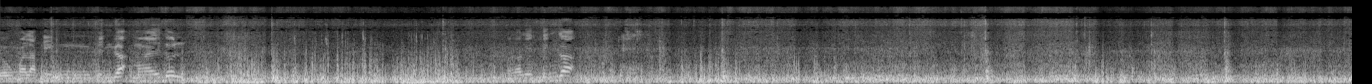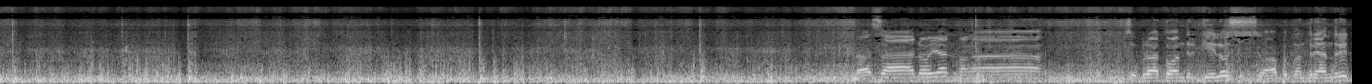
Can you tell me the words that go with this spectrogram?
yung malaking tingga mga idol. Malaking tingga. Nasa ano yan, mga sobra 200 kilos, abot ng 300.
